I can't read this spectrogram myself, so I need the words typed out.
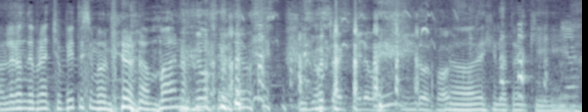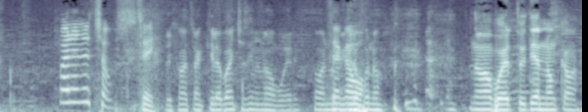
Hablaron de Pancho Prieto y se me volvieron las manos. Dejemos tranquilo, Panchito, por favor. No, déjenlo tranquilo. Para en el show. Sí. Dejemos tranquilo, Pancho, si no, no va a poder tomar Se el acabó. micrófono. No va a poder tuitear nunca más.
